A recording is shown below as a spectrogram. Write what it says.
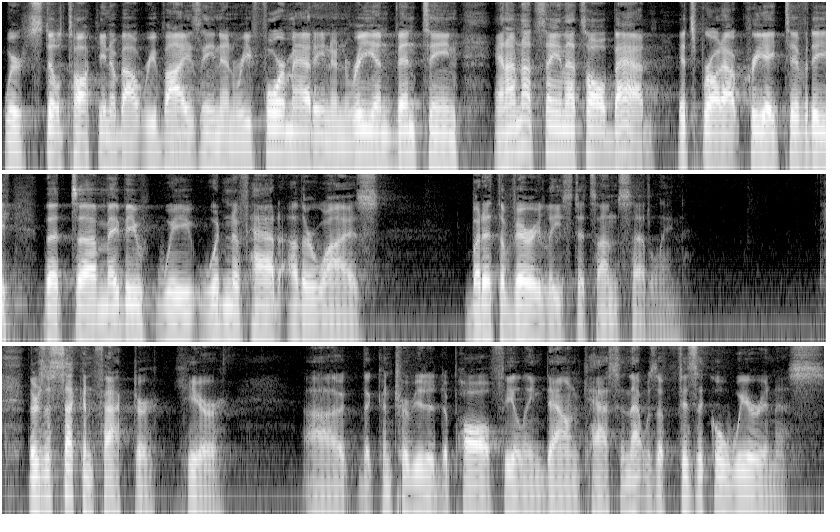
we're still talking about revising and reformatting and reinventing. And I'm not saying that's all bad. It's brought out creativity that uh, maybe we wouldn't have had otherwise. But at the very least, it's unsettling. There's a second factor here uh, that contributed to Paul feeling downcast, and that was a physical weariness.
